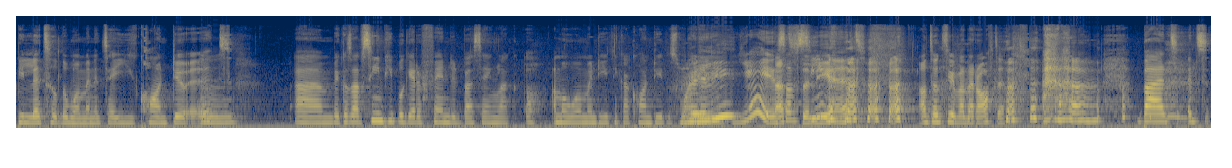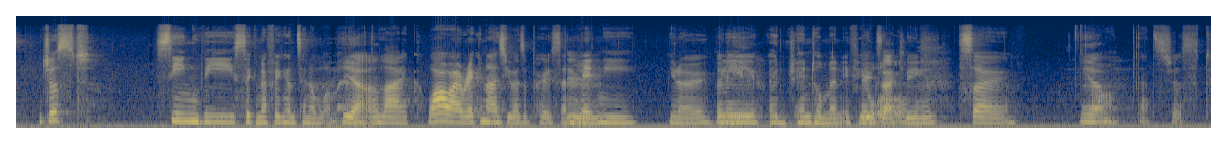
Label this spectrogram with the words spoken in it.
belittle the woman and say you can't do it. Mm. Um, because I've seen people get offended by saying like, "Oh, I'm a woman. Do you think I can't do this?" Why Really? Yes, That's I've silly. seen it. I'll talk to you about that after. um, but it's just seeing the significance in a woman. Yeah. Mm. Like, wow, I recognize you as a person. Let me, you know, Let be a gentleman, if you will. exactly So, yeah, Yeah. that's just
